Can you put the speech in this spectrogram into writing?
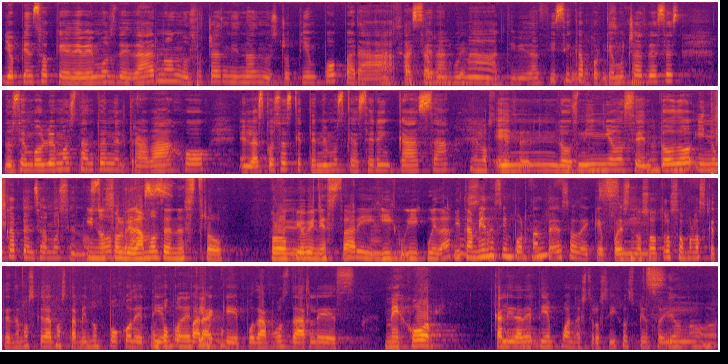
Yo pienso que debemos de darnos nosotras mismas nuestro tiempo para hacer alguna actividad física, porque física. muchas veces nos envolvemos tanto en el trabajo, en las cosas que tenemos que hacer en casa, En los en quehaceres. los niños, en todo, y nunca pensamos en nosotros. Y nos olvidamos de nuestro propio bienestar y, y- Ujú. y también es importante eso de que pues Sí. nosotros somos los que tenemos que darnos también un poco de tiempo poco de para tiempo. que podamos darles mejor calidad de tiempo a nuestros hijos, pienso yo. ¿no?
